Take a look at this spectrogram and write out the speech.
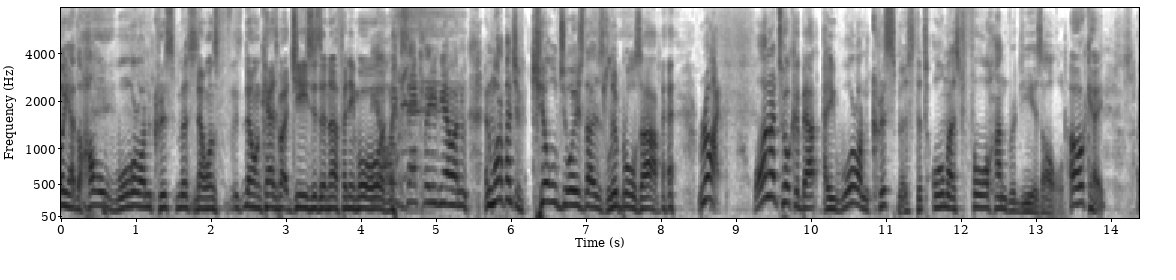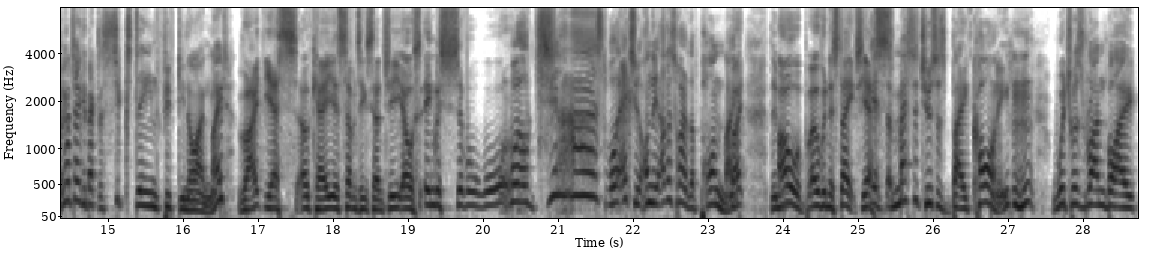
Oh, yeah, the whole war on Christmas. no one's, no one cares about Jesus enough anymore. Oh, exactly. You know, and, and what a bunch of killjoys those liberals are. right. Well, I'm going to talk about a war on Christmas that's almost 400 years old. Oh, okay. I'm going to take you back to 1659, mate. Right. Yes. Okay. Yes. 17th century. Oh, English Civil War. Well, just well, actually, on the other side of the pond, mate. right. The, oh, over in the states. Yes. yes, the Massachusetts Bay Colony, which was run by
